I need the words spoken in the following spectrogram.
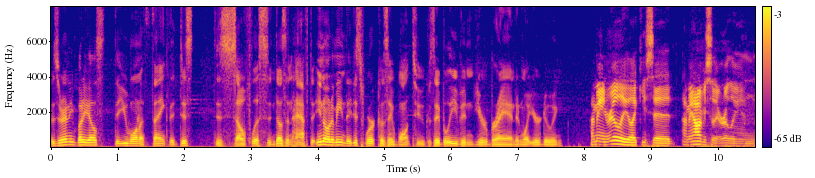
is there anybody else that you want to thank that just is selfless and doesn't have to? You know what I mean? They just work because they want to because they believe in your brand and what you're doing. I mean, really, like you said. I mean, obviously, early in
